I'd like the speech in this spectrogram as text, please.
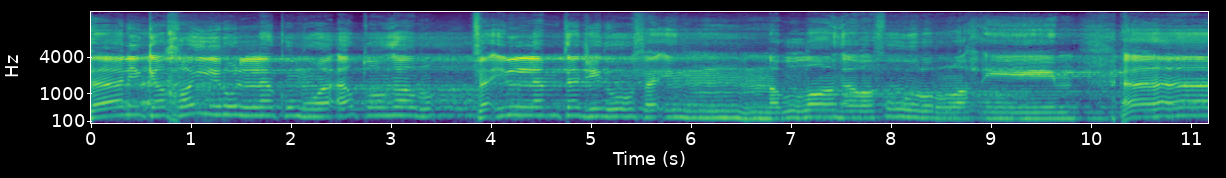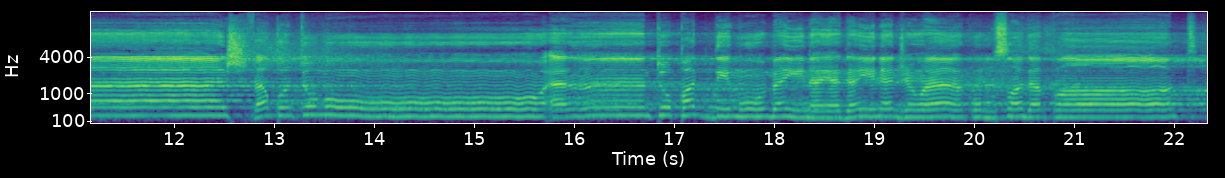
ذلك خير لكم وأطهر. فإن لم تجدوا فإن الله غفور رحيم. أشفقتم أن تقدموا بين يدي نجواكم صدقات.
